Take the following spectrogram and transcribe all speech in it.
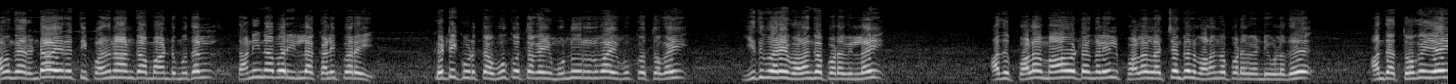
அவங்க ரெண்டாயிரத்தி பதினான்காம் ஆண்டு முதல் தனிநபர் இல்ல கழிப்பறை கட்டி கொடுத்த ஊக்கத்தொகை முந்நூறு ரூபாய் ஊக்கத்தொகை இதுவரை வழங்கப்படவில்லை. அது பல மாவட்டங்களில் பல லட்சங்கள் வழங்கப்பட வேண்டியுள்ளது. அந்த தொகையை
